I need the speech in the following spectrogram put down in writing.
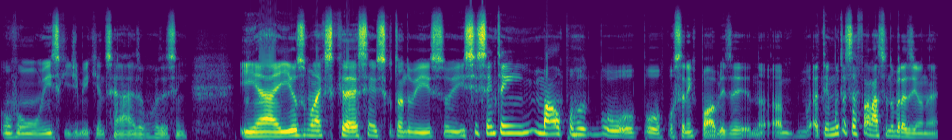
um um uísque de 1.500 reais, alguma coisa assim. E aí os moleques crescem escutando isso e se sentem mal por, por, por, por serem pobres. E, no- Tem muita essa falácia no Brasil, né?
